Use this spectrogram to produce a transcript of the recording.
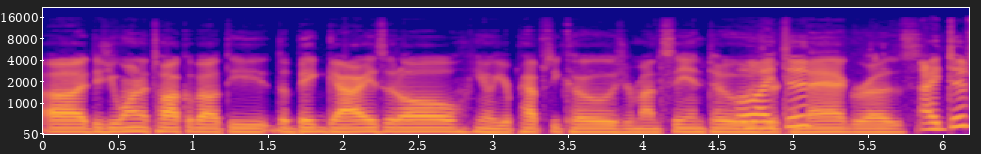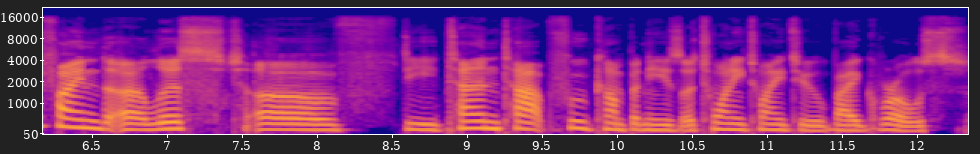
Uh, did you want to talk about the the big guys at all? You know, your PepsiCo's, your Monsanto's, Well, your did- Conagras. I did find a list of the 10 top food companies of 2022 by gross.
